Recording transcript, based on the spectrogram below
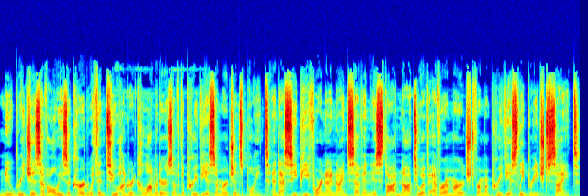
New breaches have always occurred within 200 kilometers of the previous emergence point, and SCP-4997 is thought not to have ever emerged from a previously breached site.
